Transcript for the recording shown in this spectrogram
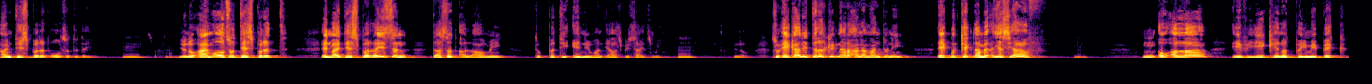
I'm desperate also today. Mm. You know, I'm also desperate. And my desperation does not allow me to pity anyone else besides me. You know. So ek kan nie terugkyk na 'n ander man toe nie. Ek moet kyk na my eie self. Hmm? Oh Allah, if he cannot pay me back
